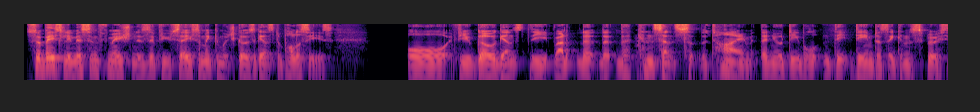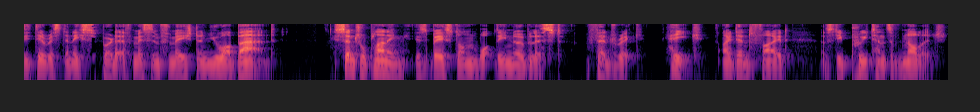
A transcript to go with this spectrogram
So basically, misinformation is if you say something which goes against the policies, or if you go against the the, the, the consensus at the time, then you're de- deemed as a conspiracy theorist and a spreader of misinformation, and you are banned. Central planning is based on what the Nobelist Frederick Hayek identified as the pretense of knowledge.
